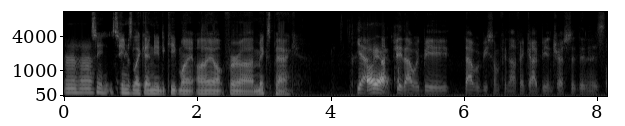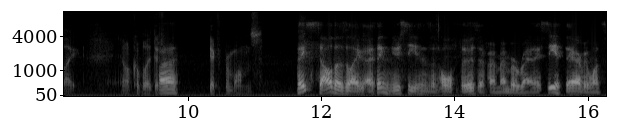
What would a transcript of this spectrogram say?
Mhm. Se- Seems like I need to keep my eye out for a mix pack. yeah, Oh, yeah. actually, that would be that would be something I think I'd be interested in. Is like you know a couple of different Uh, different ones. they sell those like I think New Seasons and Whole Foods, if I remember right. I see it there every once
